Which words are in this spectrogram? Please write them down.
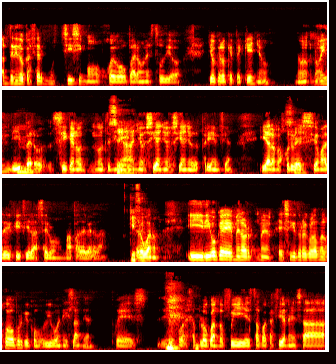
han tenido que hacer muchísimo juego para un estudio, yo creo que pequeño, no, no indie, mm. pero sí que no, tenía años y años y años de experiencia. Y a lo mejor hubiese sido más difícil hacer un mapa de verdad. Pero bueno, y digo que me, he seguido recordando el juego porque como vivo en Islandia, pues, eh, por ejemplo, cuando fui estas vacaciones a,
